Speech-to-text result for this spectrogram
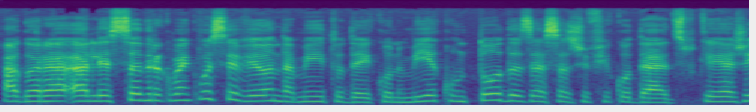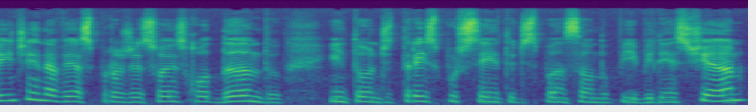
Agora, Alessandra, como é que você vê o andamento da economia com todas essas dificuldades? Porque a gente ainda vê as projeções rodando em torno de 3% de expansão do PIB neste ano.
